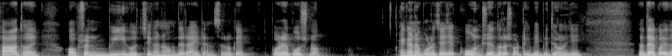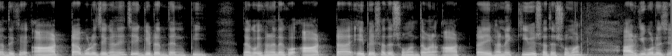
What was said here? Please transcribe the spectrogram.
সাত হয়। অপশান বি হচ্ছে এখানে আমাদের রাইট অ্যান্সার ওকে পরের প্রশ্ন। এখানে বলেছে যে কোন সিদ্ধান্তটা সঠিক বিবৃতি অনুযায়ী। তো দেখো এখান থেকে আটটা বলেছে এখানে যে গ্রেটার দেন পি দেখো এখানে দেখো আটটা এফের সাথে সমান, তার মানে আটটা এখানে কিউয়ের সাথে সমান। আর কি বলেছে?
